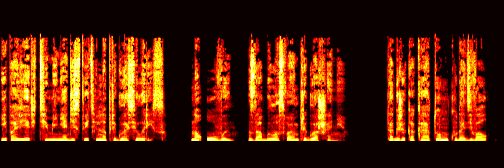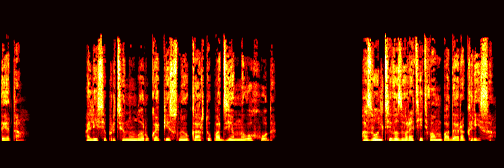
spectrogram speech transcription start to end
«И поверьте, меня действительно пригласил Рис. Но, увы, забыл о своем приглашении. Так же, как и о том, куда девал это». Олеся протянула рукописную карту подземного хода. «Позвольте возвратить вам подарок Риса».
